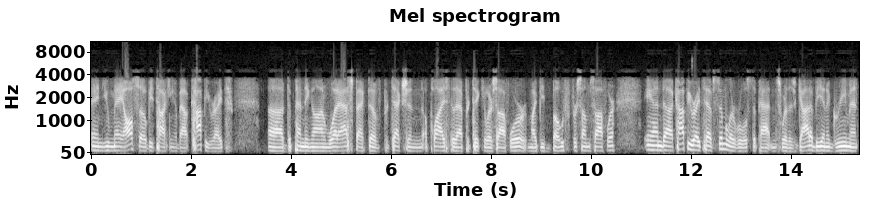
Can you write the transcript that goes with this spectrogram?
and you may also be talking about copyrights, uh, depending on what aspect of protection applies to that particular software. Or it might be both for some software. And uh, copyrights have similar rules to patents, where there's got to be an agreement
